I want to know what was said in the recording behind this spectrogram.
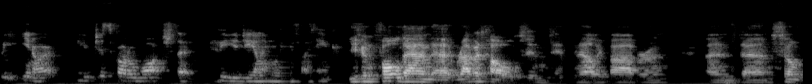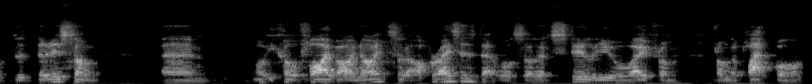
we you know you've just got to watch that who you're dealing with. I think you can fall down uh, rabbit holes in, in Alibaba and and um, some there is some um, what you call fly by night sort of operators that will sort of steal you away from from the platform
